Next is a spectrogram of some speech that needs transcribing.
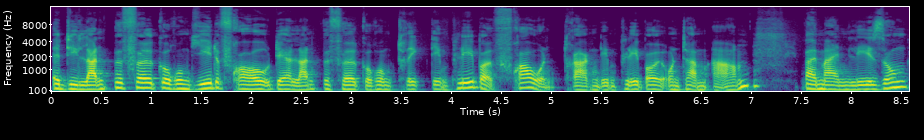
Äh, die Landbevölkerung, jede Frau der Landbevölkerung trägt den Playboy. Frauen tragen den Playboy unterm Arm bei meinen Lesungen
